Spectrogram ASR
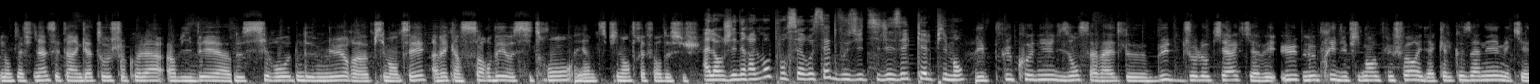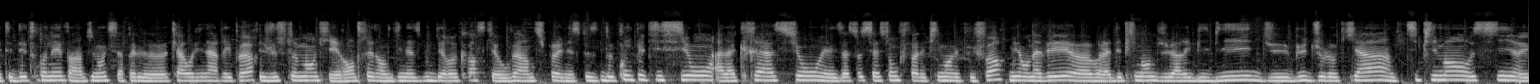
Donc la finale, c'était un gâteau au chocolat imbibé de sirop de mûre pimenté avec un sorbet au citron et un petit piment très fort dessus. Alors généralement pour ces recettes, vous utilisez quel piment? Les plus connus, disons, ça va être le but Jolokia qui avait eu le prix du piment le plus fort il y a quelques années, mais qui a été détrôné par un piment qui s'appelle le Carolina Reaper, et justement qui est rentré dans le Guinness Book des records, ce qui a ouvert un petit peu une espèce de compétition à la création et les associations pour faire les piments les plus forts. Mais on avait euh, voilà des piments du Haribibi, du but Jolokia, un petit piment aussi euh,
